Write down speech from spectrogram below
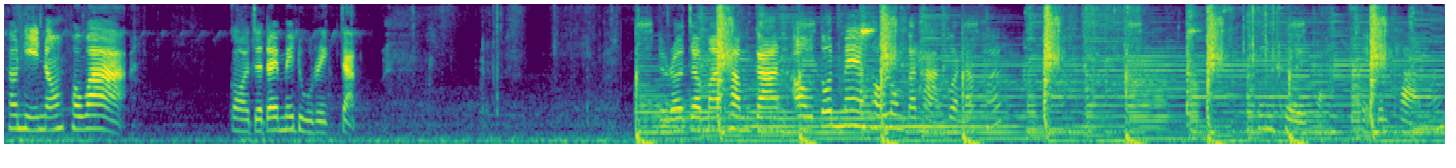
เท่านี้เนาะเพราะว่าก็จะได้ไม่ดูเล็กจัด เดี๋ยวเราจะมาทำการเอาต้นแม่เขาลงกระถางก่อนนะคะเช่นเคยค่ะใส่เป็นถาง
